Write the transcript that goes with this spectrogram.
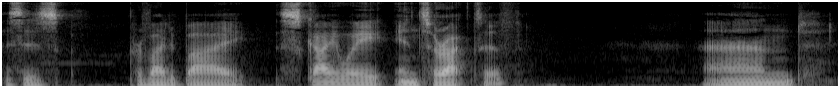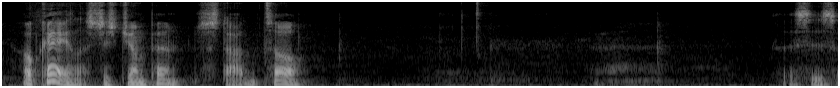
this is provided by Skyway Interactive. And okay, let's just jump in, start the tour. This is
